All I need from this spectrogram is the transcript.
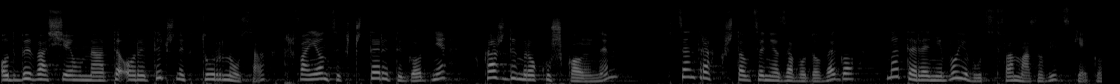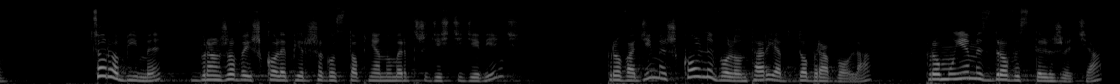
odbywa się na teoretycznych turnusach trwających 4 tygodnie w każdym roku szkolnym w centrach kształcenia zawodowego na terenie województwa mazowieckiego. Co robimy w branżowej szkole pierwszego stopnia numer 39? Prowadzimy szkolny wolontariat Dobra Wola, promujemy zdrowy styl życia,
